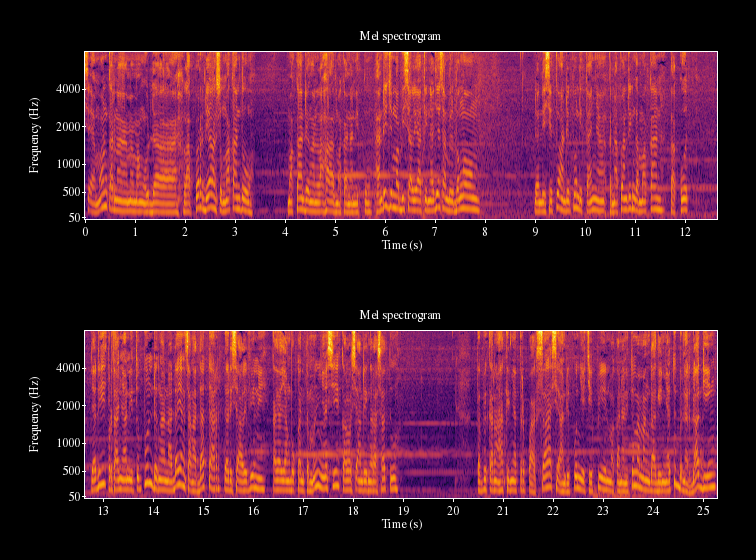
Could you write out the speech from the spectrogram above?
Si Emon karena memang udah lapar dia langsung makan tuh makan dengan lahap makanan itu. Andi cuma bisa liatin aja sambil bengong. Dan di situ Andi pun ditanya, kenapa Andi nggak makan? Takut. Jadi pertanyaan itu pun dengan nada yang sangat datar dari si Alif ini. Kayak yang bukan temennya sih kalau si Andi ngerasa tuh. Tapi karena akhirnya terpaksa si Andi pun nyicipin makanan itu memang dagingnya tuh benar daging.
